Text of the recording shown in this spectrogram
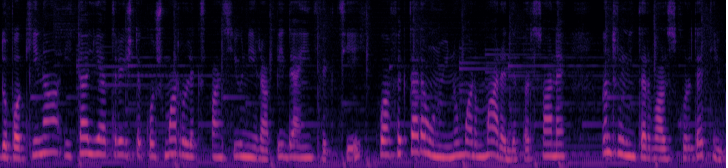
După China, Italia trăiește coșmarul expansiunii rapide a infecției, cu afectarea unui număr mare de persoane într-un interval scurt de timp.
